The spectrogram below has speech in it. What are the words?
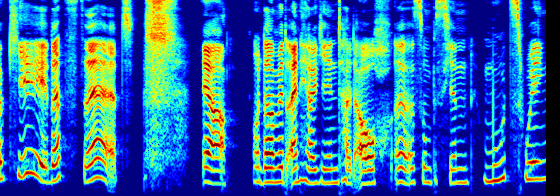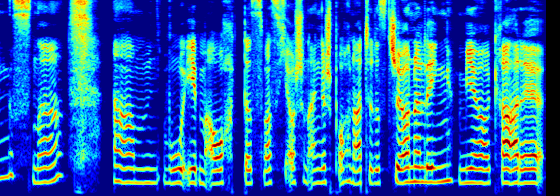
Okay, that's that. Ja, und damit einhergehend halt auch äh, so ein bisschen Mood Swings, ne? Ähm, wo eben auch das, was ich auch schon angesprochen hatte, das Journaling mir gerade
